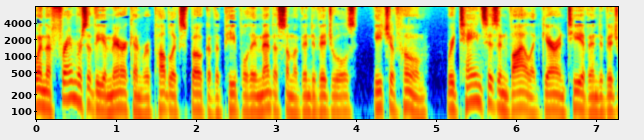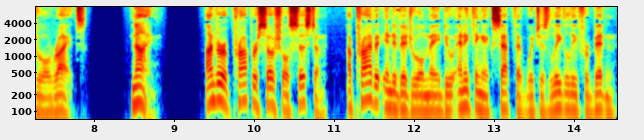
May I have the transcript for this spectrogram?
When the framers of the American Republic spoke of the people, they meant a sum of individuals, each of whom retains his inviolate guarantee of individual rights. 9. Under a proper social system, a private individual may do anything except that which is legally forbidden,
